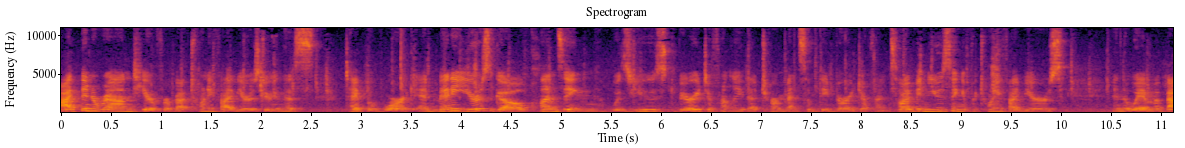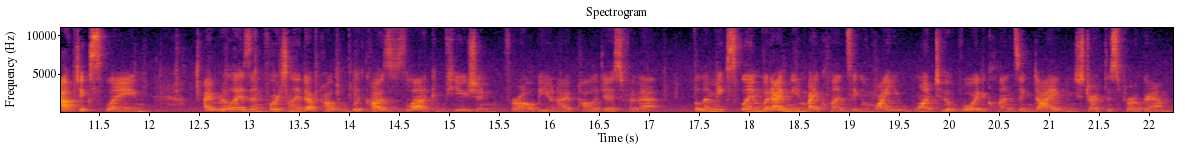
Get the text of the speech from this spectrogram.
I've been around here for about 25 years doing this type of work, and many years ago, cleansing was used very differently. That term meant something very different. So I've been using it for 25 years in the way I'm about to explain, I realize unfortunately that probably causes a lot of confusion for all of you and I apologize for that. But let me explain what I mean by cleansing and why you want to avoid a cleansing diet when you start this program.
